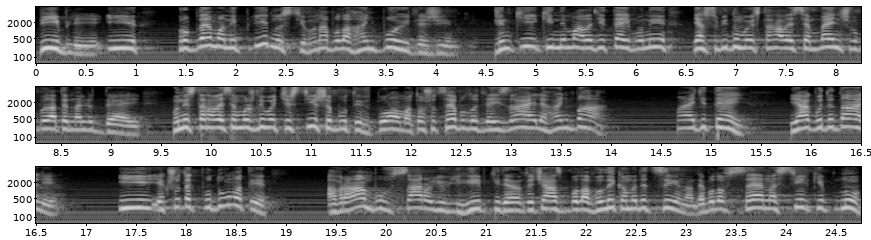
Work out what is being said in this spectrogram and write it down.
в Біблії. І проблема неплідності вона була ганьбою для жінки. Жінки, які не мали дітей, вони, я собі думаю, старалися менше випадати на людей. Вони старалися, можливо, частіше бути вдома, тому що це було для Ізраїля ганьба. Має дітей. Як буде далі? І якщо так подумати, Авраам був Сарою в Єгипті, де на той час була велика медицина, де було все настільки, ну,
